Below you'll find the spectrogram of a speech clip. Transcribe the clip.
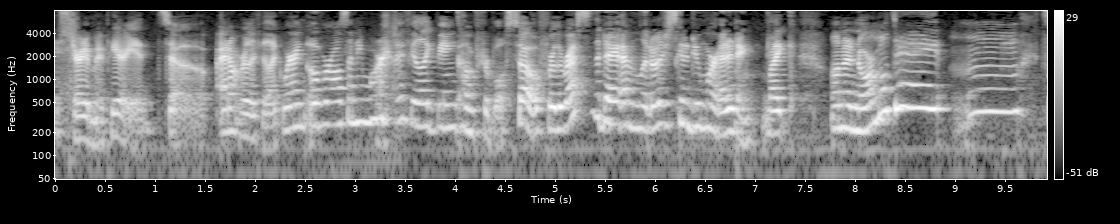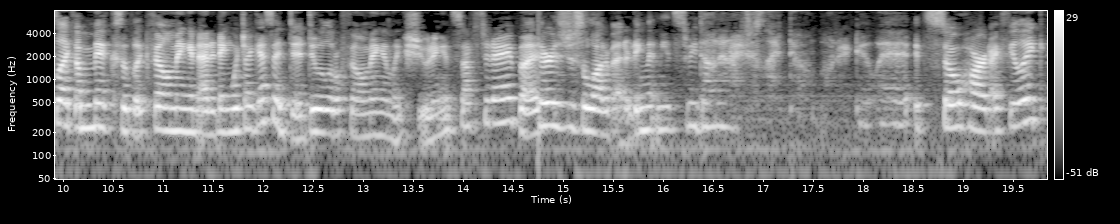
I started my period. So I don't really feel like wearing overalls anymore. I feel like being comfortable. So for the rest of the day, I'm literally just gonna do more editing. Like on a normal day, mm, it's like a mix of like filming and editing, which I guess I did do a little filming and like shooting and stuff today, but there is just a lot of editing that needs to be done and I just like do it. It's so hard. I feel like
